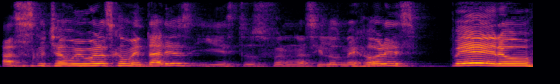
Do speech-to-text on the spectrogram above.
Has escuchado muy buenos comentarios y estos fueron así los mejores, pero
